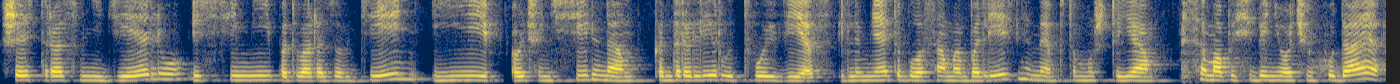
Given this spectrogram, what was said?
шесть раз в неделю, из семи по два раза в день, и очень сильно контролирует твой вес. И для меня это было самое болезненное, потому что я сама по себе не очень худая,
